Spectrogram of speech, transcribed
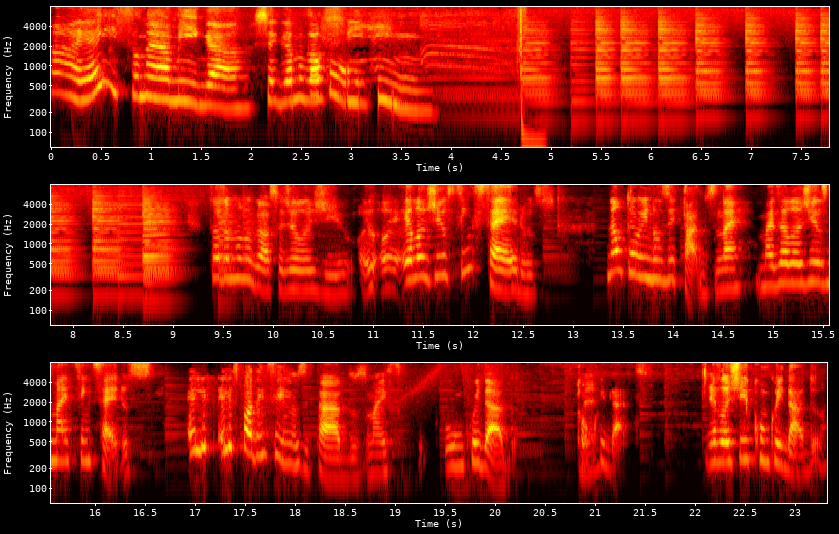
Ai, é isso, né, amiga? Chegamos tá ao fim. Todo mundo gosta de elogio. Elogios sinceros. Não tão inusitados, né? Mas elogios mais sinceros. Eles, eles podem ser inusitados, mas com cuidado. Com né? cuidado. Elogio com cuidado.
